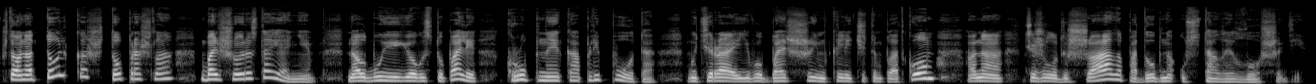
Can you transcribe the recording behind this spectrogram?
что она только что прошла большое расстояние. На лбу ее выступали крупные капли пота. Вытирая его большим клетчатым платком, она тяжело дышала, подобно усталой лошади.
